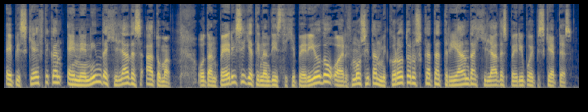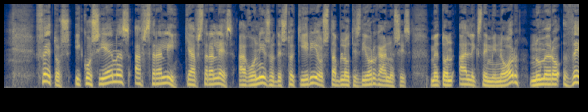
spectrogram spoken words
επισκέφτηκαν 90.000 άτομα, όταν πέρυσι για την αντίστοιχη περίοδο ο αριθμός ήταν μικρότερος κατά 30.000 περίπου επισκέπτες. Φέτος 21 Αυστραλοί και Αυστραλές αγωνίζονται στο κυρίως ταμπλό της διοργάνωσης με τον Άλεξ Δεμινόρ, νούμερο 10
